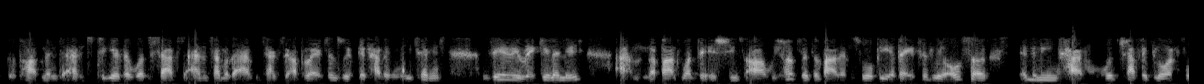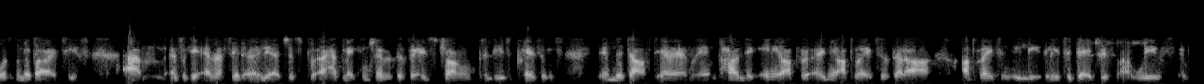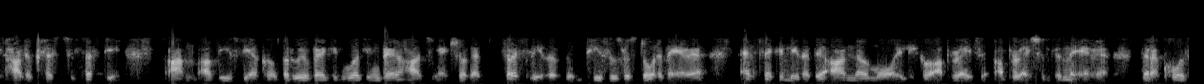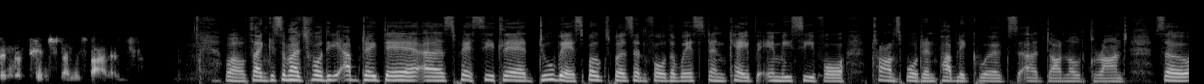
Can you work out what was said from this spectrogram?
department, and together with SAPS and some of the taxi operators, we've been having meetings very regularly um, about what the issues are. We hope that the violence will be abated. We also, in the meantime, with traffic law enforcement authorities, um, as, as I said earlier, just have making sure that there's a very strong police presence in the Delft area, and we're impounding any, oper- any operators that are operating illegally. To date, we've, we've impounded close to 50 um, of these vehicles, but we're working very hard to make sure that, firstly, that the peace is restored in the area, and secondly, that there are no more illegal operate, operations in the area that are causing this tension and this violence. Well, thank you so much for the update there, uh, Spesihle Dube, spokesperson for the Western Cape MEC for Transport and Public Works, uh, Donald Grant. So.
